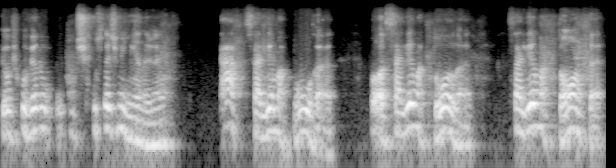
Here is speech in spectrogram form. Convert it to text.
Eu fico vendo o discurso das meninas, né? Ah, Sali é uma burra. Pô, Sali é uma tola. Sali é uma tonta.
